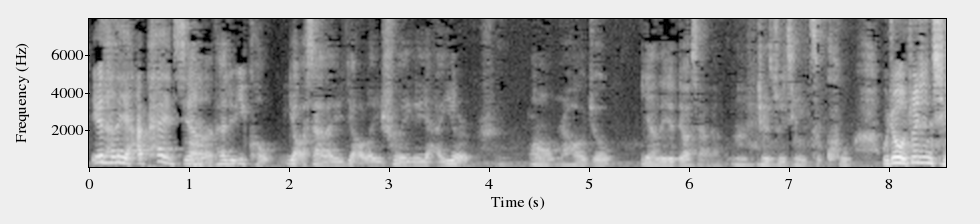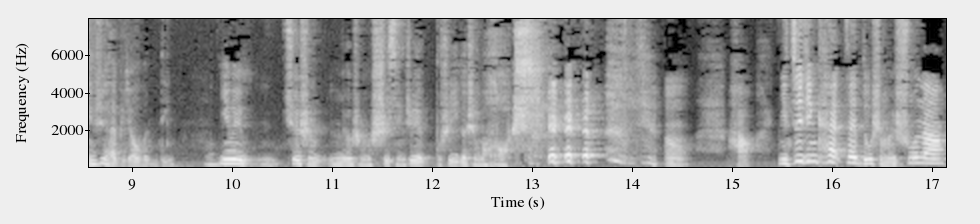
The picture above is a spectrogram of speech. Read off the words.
因为他的牙太尖了，他就一口咬下来，咬了出了一个牙印儿，嗯，然后就眼泪就掉下来了。嗯，这是最近一次哭。我觉得我最近情绪还比较稳定，因为确实没有什么事情，这也不是一个什么好事。嗯，好，你最近看在读什么书呢？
